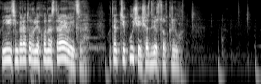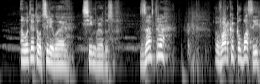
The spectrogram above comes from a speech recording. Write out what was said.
В ней температура легко настраивается. Вот эта текучая, сейчас дверцу открыл. А вот это вот целевая, 7 градусов. Завтра варка колбасы.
